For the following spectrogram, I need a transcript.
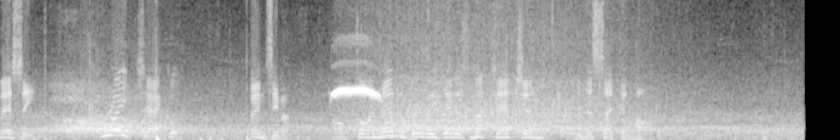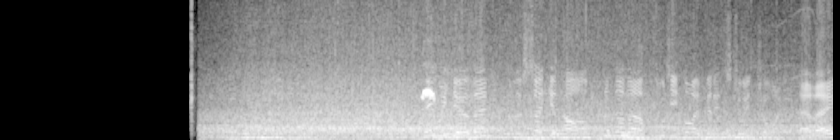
Messi. Great tackle. Benzema. Half time then, will we get as much action in the second half? Here we go then, for the second half, another 45 minutes to enjoy. LA.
